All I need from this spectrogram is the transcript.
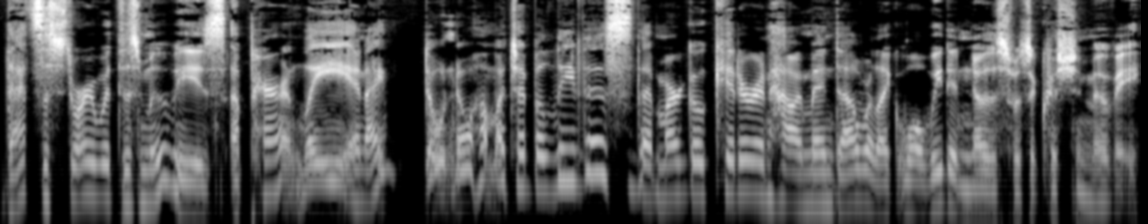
that's the story with this movie. Is apparently, and I don't know how much I believe this that Margot Kidder and Howie Mandel were like, well, we didn't know this was a Christian movie,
